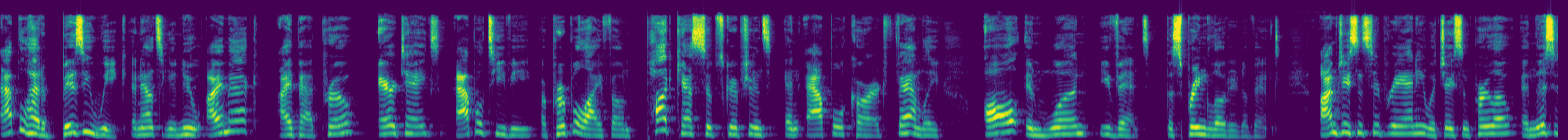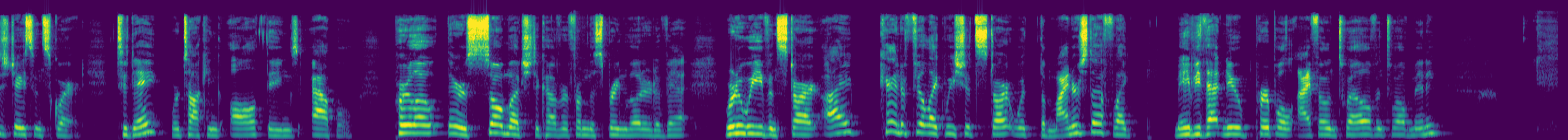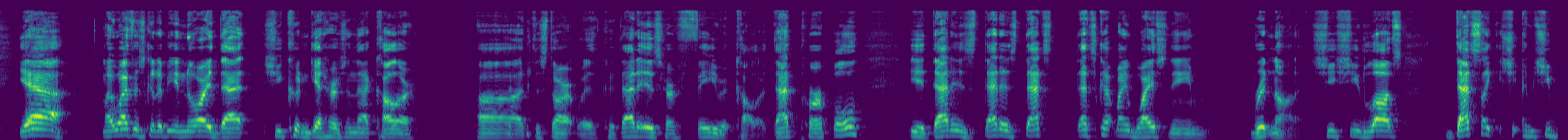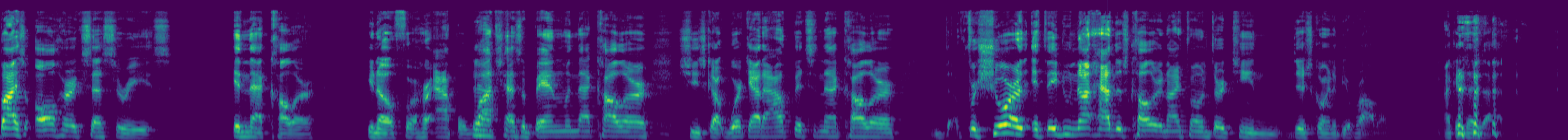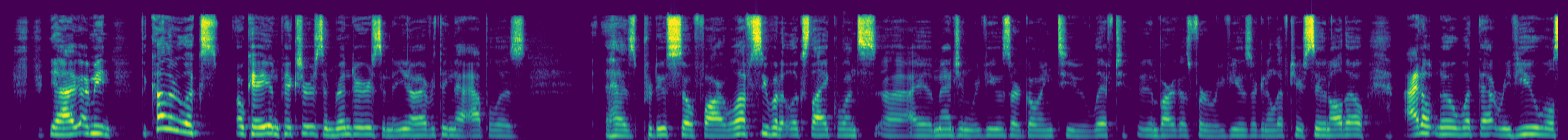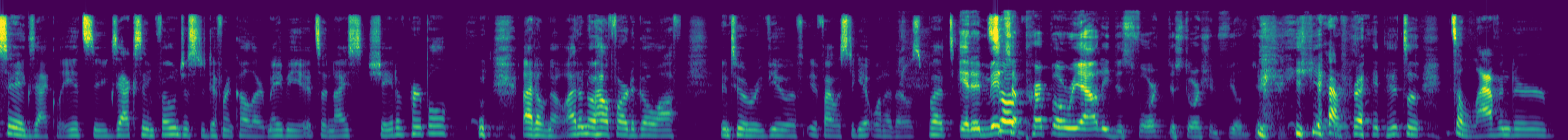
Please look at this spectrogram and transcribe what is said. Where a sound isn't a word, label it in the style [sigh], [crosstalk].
Apple had a busy week announcing a new iMac, iPad Pro, AirTags, Apple TV, a purple iPhone, podcast subscriptions, and Apple Card family all in one event, the Spring Loaded event. I'm Jason Cipriani with Jason Perlow, and this is Jason Squared. Today, we're talking all things Apple. Perlow, there is so much to cover from the Spring Loaded event. Where do we even start? I kind of feel like we should start with the minor stuff, like maybe that new purple iPhone 12 and 12 mini. Yeah, my wife is going to be annoyed that she couldn't get hers in that color uh, [laughs] to start with because that is her favorite color. That purple, it, that is that is that's that's got my wife's name written on it. She she loves. That's like she I mean, she buys all her accessories in that color. You know, for her Apple Watch yeah. has a band in that color. She's got workout outfits in that color. For sure, if they do not have this color in iPhone 13, there's going to be a problem. I can tell you that. [laughs] yeah, I mean, the color looks okay in pictures and renders, and you know everything that Apple has has produced so far. We'll have to see what it looks like once uh, I imagine reviews are going to lift. Embargoes for reviews are going to lift here soon. Although I don't know what that review will say exactly. It's the exact same phone, just a different color. Maybe it's a nice shade of purple. [laughs] I don't know. I don't know how far to go off into a review if, if I was to get one of those. But it emits so, a purple reality distor- distortion field. [laughs] yeah, it right. It's a it's a lavender.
